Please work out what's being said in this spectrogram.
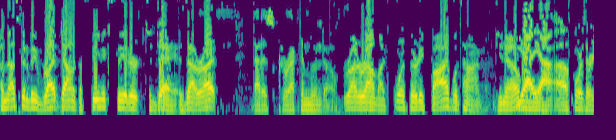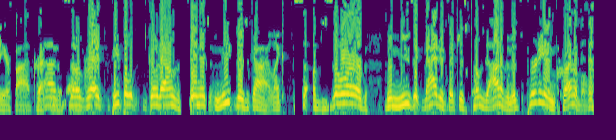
And that's going to be right down at the Phoenix Theater today. Is that right? That is correct, in Mundo. Right around like 4:35. What time? Do you know? Yeah, yeah, uh, four thirty or five. Correct. That's so great. People go down to Phoenix, meet this guy, like s absorb the music magic that just comes out of him. It's pretty incredible.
